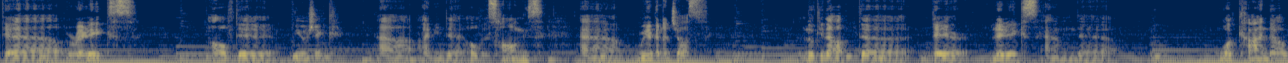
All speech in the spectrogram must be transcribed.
the lyrics of the music. Uh, I mean the of the songs. Uh, we're gonna just look it up the their lyrics and uh, what kind of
